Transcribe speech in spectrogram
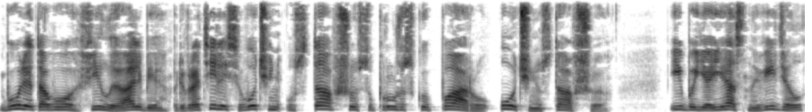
Более того, Фил и Альби превратились в очень уставшую супружескую пару, очень уставшую, ибо я ясно видел,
